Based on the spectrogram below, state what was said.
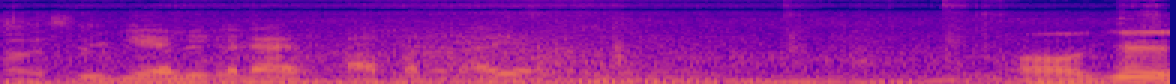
Oh, sige, halika na. Apat tayo. Okay.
